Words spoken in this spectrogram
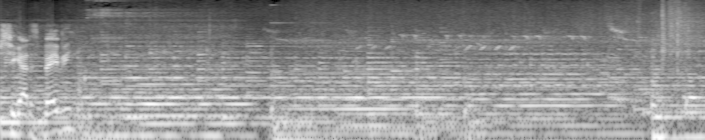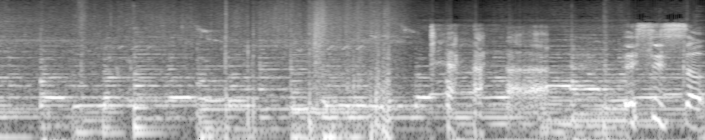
She got his baby? This is so.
